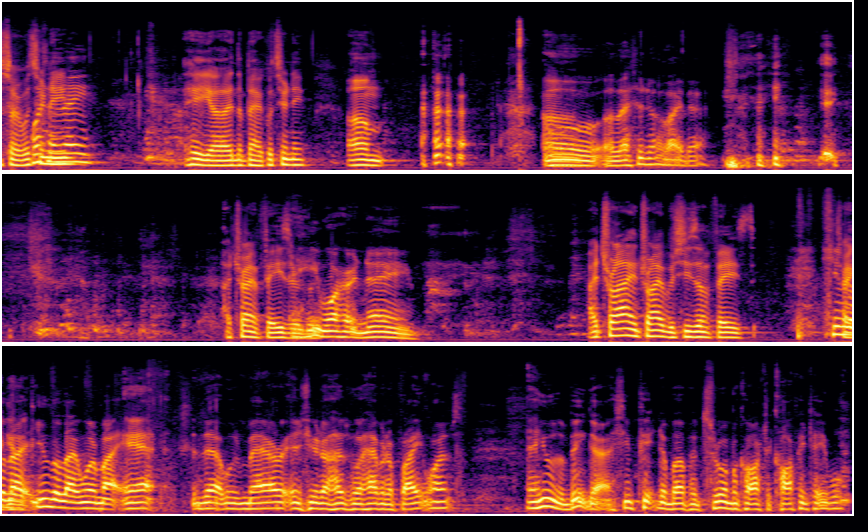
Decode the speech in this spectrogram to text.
Sorry. What's, What's your her name? Hey, uh, in the back. What's your name? Um, oh, Alessia don't like that. I try and faze her. He want her name. I try and try, but she's unfazed. She look like you look like one of my aunt that was married and she and her husband were having a fight once, and he was a big guy. She picked him up and threw him across the coffee table,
